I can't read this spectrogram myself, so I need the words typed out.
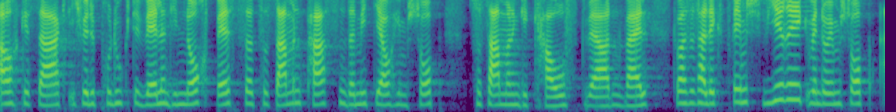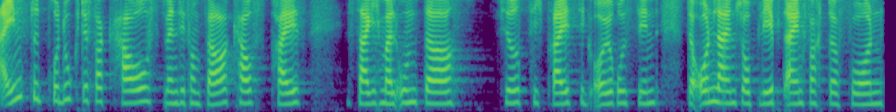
auch gesagt, ich würde Produkte wählen, die noch besser zusammenpassen, damit die auch im Shop zusammen gekauft werden, weil du hast es halt extrem schwierig, wenn du im Shop Einzelprodukte verkaufst, wenn sie vom Verkaufspreis, sage ich mal, unter 40, 30 Euro sind. Der Online-Shop lebt einfach davon,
